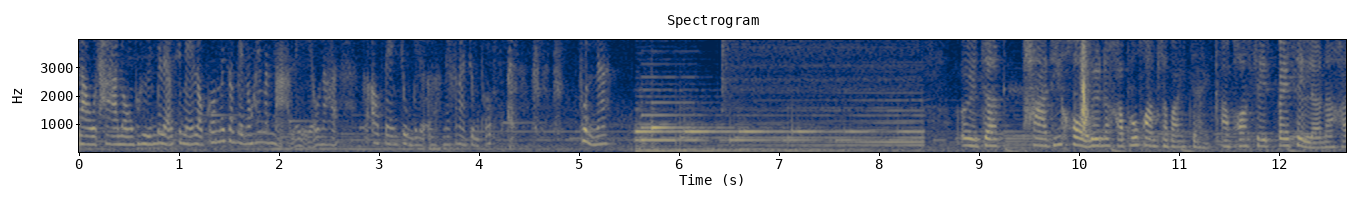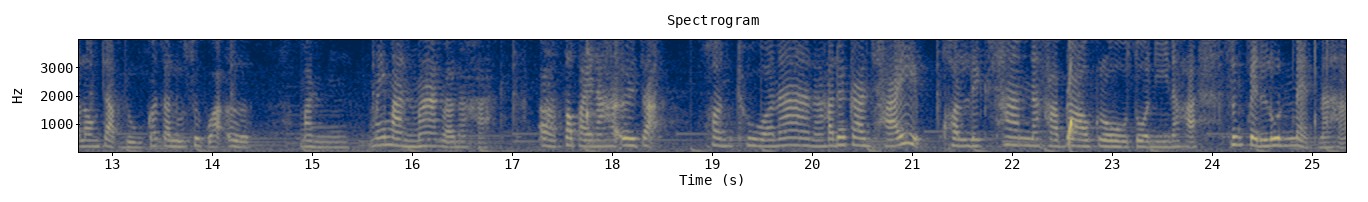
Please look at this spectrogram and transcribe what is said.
เราทารองพื้นไปแล้วใช่ไหมเราก็ไม่จำเป็นต้องให้มันหนาแล้วนะคะ ก็เอาแปรงจุ่มไปเลยเออในขณะจุ่มก็ฝุ่นนะ เอยจะทาที่คอด้วยนะคะ เพื่อความสบายใจ อะพอเซตไปเสร็จแล้วนะคะ ลองจับดูก็จะรู้สึกว่า เออ มันไม่มันมากแล้วนะคะ เอ่อต่อไปนะคะ เอยจะ คอนทัวร์หน้านะคะด้วยการใช้คอลเลกชันนะคะ Brow Glow ตัวนี้นะคะ ซึ่งเป็นรุ่นแมตต์นะคะ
